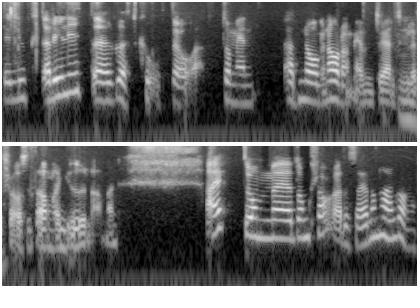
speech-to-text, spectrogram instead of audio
det luktade lite rött kort då. Att, de en, att någon av dem eventuellt skulle Mm. få sitt andra gula. Men nej, de, eh, de klarade sig den här gången.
